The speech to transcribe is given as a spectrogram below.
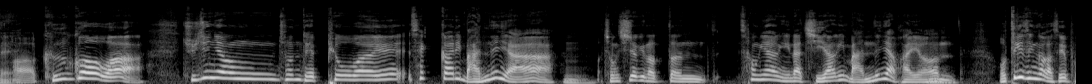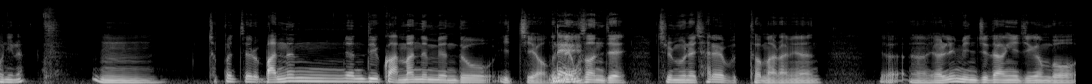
네. 아, 그거와 주진영 전 대표와의 색깔이 맞느냐. 음. 정치적인 어떤 성향이나 지향이 맞느냐 과연 음. 어떻게 생각하세요 본인은? 음. 첫 번째로 맞는 면도 있고 안 맞는 면도 있지요. 근데 네. 우선 이제 질문의 차례부터 말하면 어, 열린민주당이 지금 뭐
